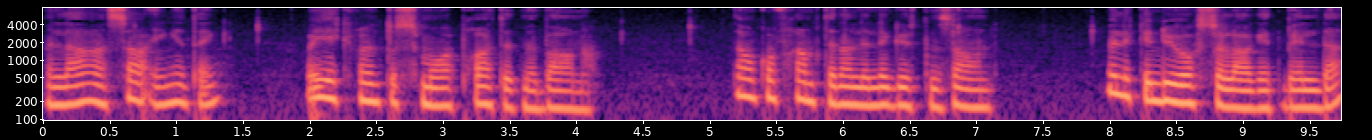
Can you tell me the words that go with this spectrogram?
Men læreren sa ingenting og gikk rundt og småpratet med barna. Da hun kom frem til den lille gutten, sa hun, Vil ikke du også lage et bilde?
